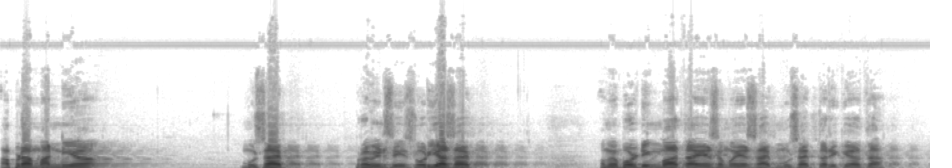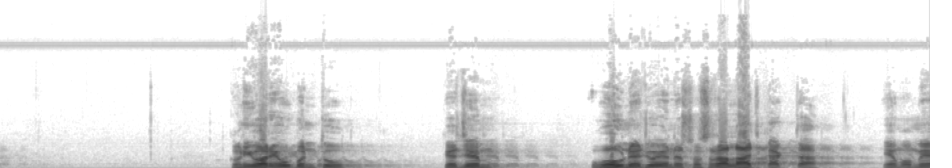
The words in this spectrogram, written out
આપણા માનનીય મુસાહેબ પ્રવીણસિંહ સોડિયા સાહેબ, અમે બોર્ડિંગમાં હતા એ સમયે સાહેબ મુસાહેબ તરીકે હતા. ઘણીવાર એવું બનતું કે જેમ વહુને જોઈ અને સસરા લાજ કાઢતા એમ અમે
